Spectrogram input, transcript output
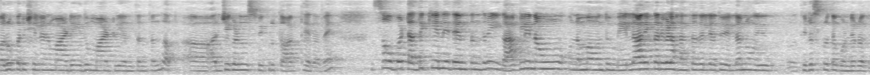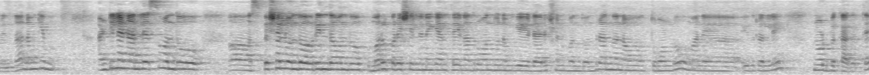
ಮರುಪರಿಶೀಲನೆ ಮಾಡಿ, ಇದು ಮಾಡಿರಿ ಅಂತಂತಂದು ಅರ್ಜಿಗಳು ಸ್ವೀಕೃತ ಆಗ್ತಾ ಇದ್ದಾವೆ ಸೊ ಬಟ್ ಅದಕ್ಕೇನಿದೆ ಅಂತಂದರೆ ಈಗಾಗಲೇ ನಾವು ನಮ್ಮ ಒಂದು ಮೇಲಾಧಿಕಾರಿಗಳ ಹಂತದಲ್ಲಿ ಅದು ಎಲ್ಲನೂ ತಿರಸ್ಕೃತಗೊಂಡಿರೋದ್ರಿಂದ ನಮಗೆ ಅಂಟಿಲ್ ಆ್ಯಂಡ್ ಅನ್ಲೆಸ್ ಒಂದು ಸ್ಪೆಷಲ್ ಒಂದು ಅವರಿಂದ ಒಂದು ಮರುಪರಿಶೀಲನೆಗೆ ಅಂತ ಏನಾದರೂ ಒಂದು ನಮಗೆ ಡೈರೆಕ್ಷನ್ ಬಂತು ಅಂದರೆ ಅದನ್ನ ನಾವು ತೊಗೊಂಡು ಮನೆ, ಇದರಲ್ಲಿ ನೋಡಬೇಕಾಗತ್ತೆ.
